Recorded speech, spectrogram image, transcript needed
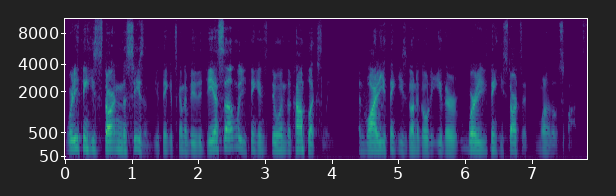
Where do you think he's starting the season? Do you think it's going to be the DSL, or do you think he's doing the complex league? And why do you think he's going to go to either? Where do you think he starts at one of those spots,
